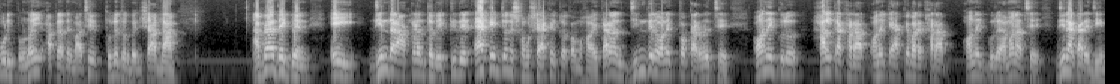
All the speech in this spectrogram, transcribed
পরিপূর্ণই আপনাদের মাঝে তুলে ধরবেন ইনশাআল্লাহ। আপনারা দেখবেন এই জিন দ্বারা আক্রান্ত ব্যক্তিদের এক একজনের সমস্যা এক এক রকম হয়, কারণ জিনদের অনেক প্রকার রয়েছে। অনেকগুলো হালকা খারাপ, অনেকে একেবারে খারাপ, অনেকগুলো এমন আছে জিনাকারে জিন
